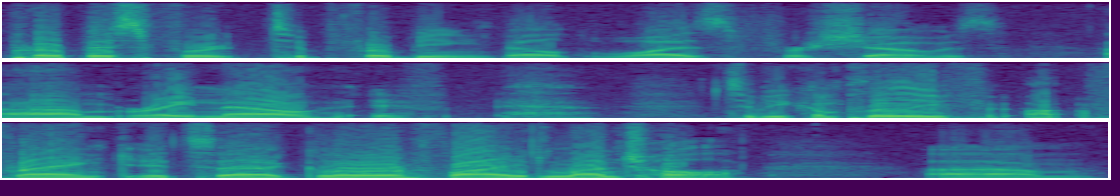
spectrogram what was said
purpose for to, for being built was for shows. Um, right now, if to be completely uh, frank, it's a glorified lunch hall. Um,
